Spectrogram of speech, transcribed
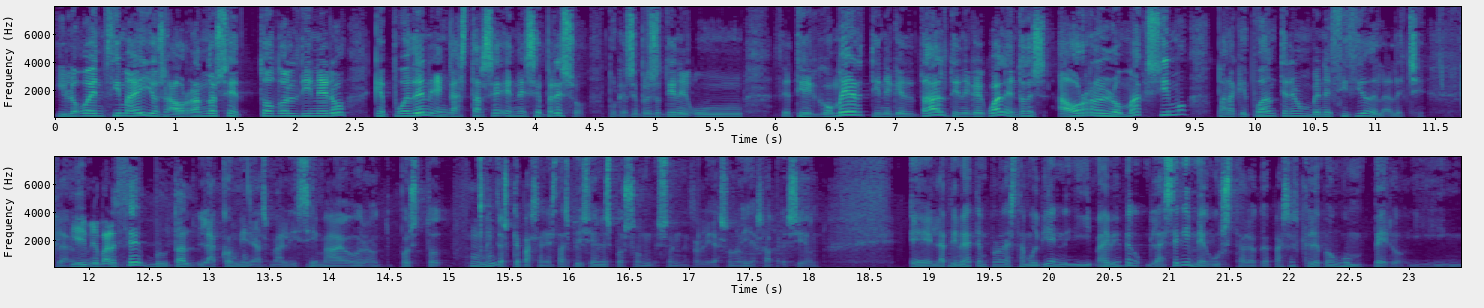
y luego encima ellos ahorrándose todo el dinero que pueden en gastarse en ese preso, porque ese preso tiene un tiene que comer, tiene que tal, tiene que cual, entonces ahorran lo máximo para que puedan tener un beneficio de la leche. Claro. Y me parece brutal. La comida es malísima. Bueno, pues entonces, ¿qué pasa? En estas prisiones, pues son, son en realidad son ollas a presión. Eh, la primera temporada está muy bien y a mí me- la serie me gusta. Lo que pasa es que le pongo un pero. Y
